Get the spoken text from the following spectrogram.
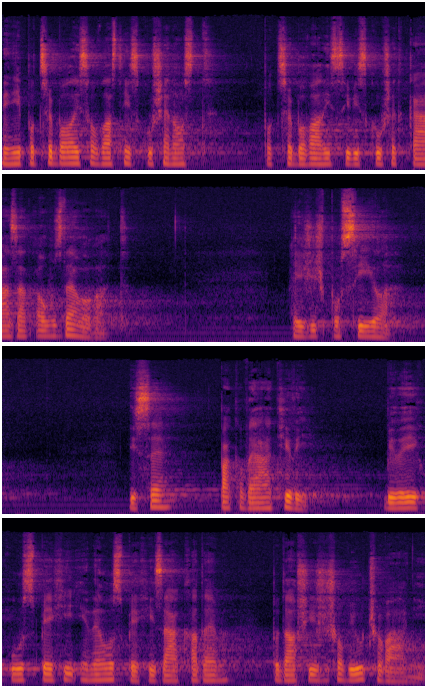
Nyní potřebovali svou vlastní zkušenost, potřebovali si vyzkoušet kázat a uzdravovat. A Ježíš posíla. Když se pak vrátili, byly jejich úspěchy i neúspěchy základem pro další Ježíšov vyučování.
